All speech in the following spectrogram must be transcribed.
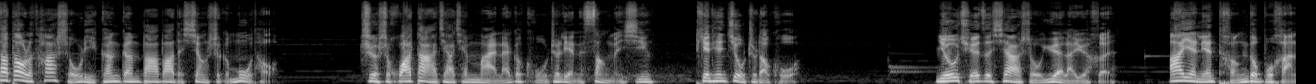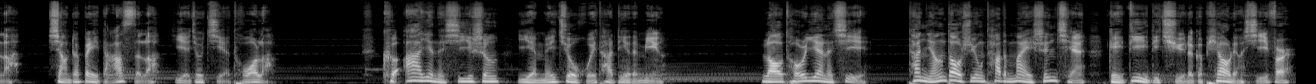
咋到了他手里干干巴巴的，像是个木头？这是花大价钱买来个苦着脸的丧门星，天天就知道哭。牛瘸子下手越来越狠，阿燕连疼都不喊了，想着被打死了也就解脱了。可阿燕的牺牲也没救回他爹的命。老头咽了气，他娘倒是用他的卖身钱给弟弟娶了个漂亮媳妇儿。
